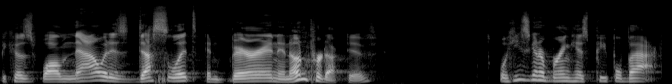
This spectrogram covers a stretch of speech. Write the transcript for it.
because while now it is desolate and barren and unproductive, well, he's going to bring his people back.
